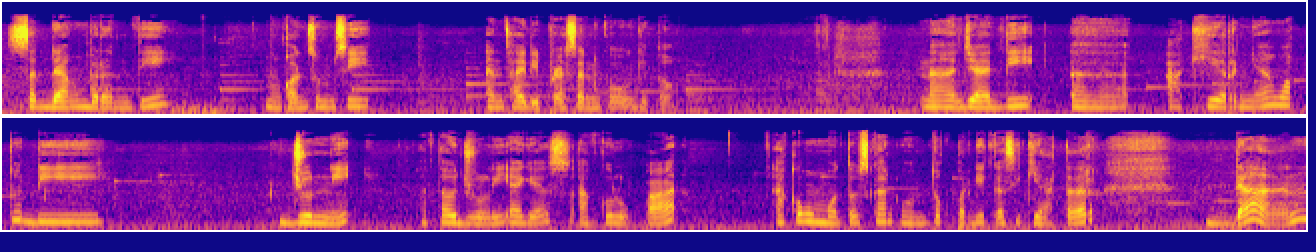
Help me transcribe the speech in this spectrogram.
sedang berhenti mengkonsumsi antidepressantku gitu Nah, jadi uh, akhirnya waktu di Juni atau Juli, I guess, aku lupa. Aku memutuskan untuk pergi ke psikiater dan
